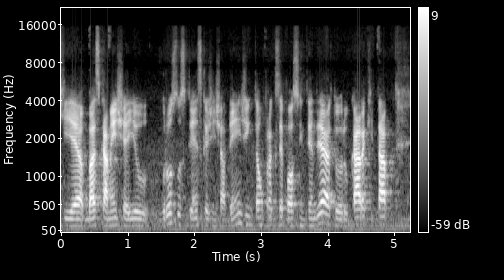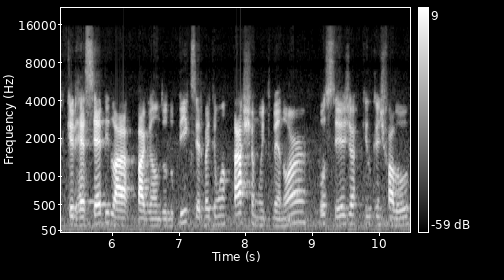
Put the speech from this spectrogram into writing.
que é basicamente aí o grosso dos clientes que a gente atende. Então, para que você possa entender, Arthur, o cara que tá que ele recebe lá pagando no Pix, ele vai ter uma taxa muito menor, ou seja, aquilo que a gente falou,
